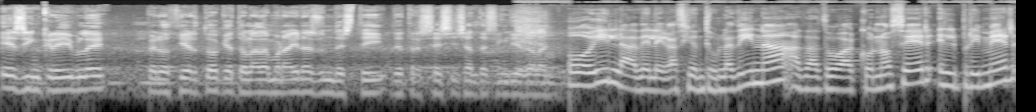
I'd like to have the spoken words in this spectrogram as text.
es increíble, pero cierto que Teulada Moraira es un destí de 365 días al año. Hoy la delegación teuladina ha dado a conocer el primer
